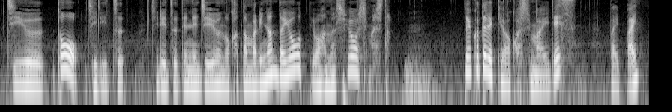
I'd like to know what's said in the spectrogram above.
自由と自立。自立ってね、自由の塊なんだよっていうお話をしました。ということで今日はおしまいです。バイバイ。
